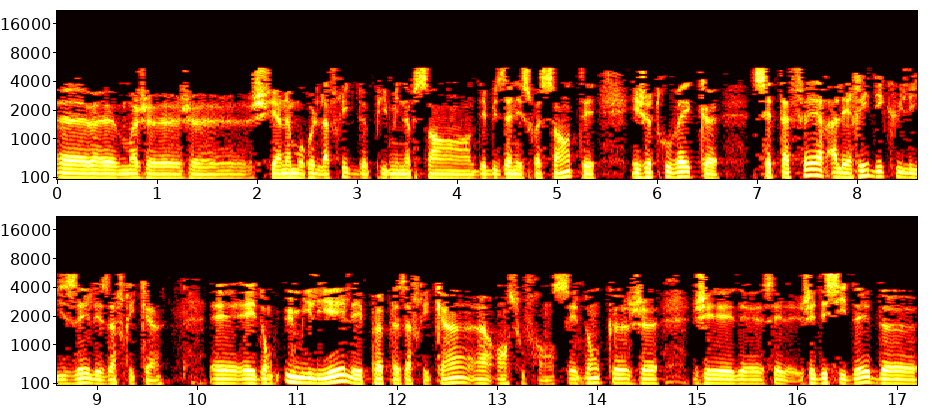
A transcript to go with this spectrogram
Euh, moi, je, je, je, suis un amoureux de l'Afrique depuis 1900, début des années 60, et, et, je trouvais que cette affaire allait ridiculiser les Africains et, et donc humilier les peuples africains euh, en souffrance. Et donc, euh, j'ai décidé de euh,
